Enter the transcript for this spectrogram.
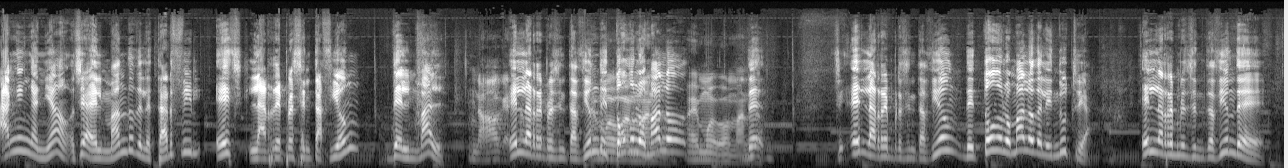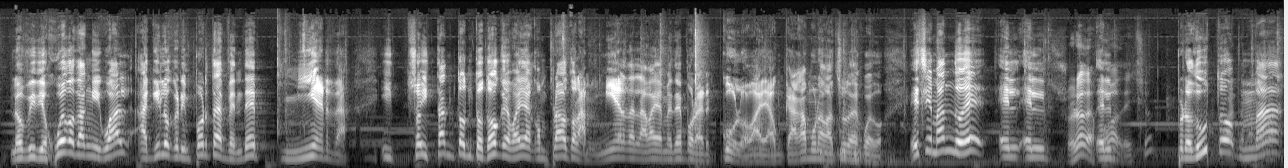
han engañado. O sea, el mando del Starfield es la representación del mal. No, que Es no. la representación Es de todo lo mando, malo. Es muy buen mando. de- es la representación de todo lo malo de la industria. Es la representación de los videojuegos dan igual. Aquí lo que no importa es vender mierda. Y sois tan tonto todo que vaya a comprar todas las mierdas, la vaya a meter por el culo, vaya, aunque hagamos una basura de juego. Ese mando es el, el Suelo de el- juego, dicho. producto más,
